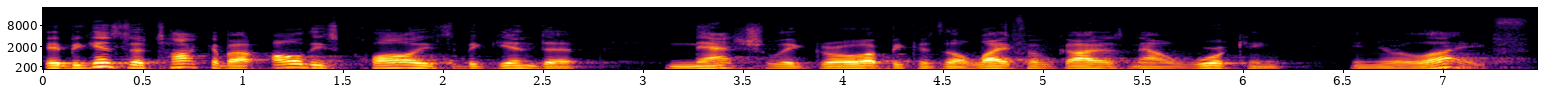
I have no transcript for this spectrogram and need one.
It begins to talk about all these qualities that begin to naturally grow up because the life of God is now working in your life.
